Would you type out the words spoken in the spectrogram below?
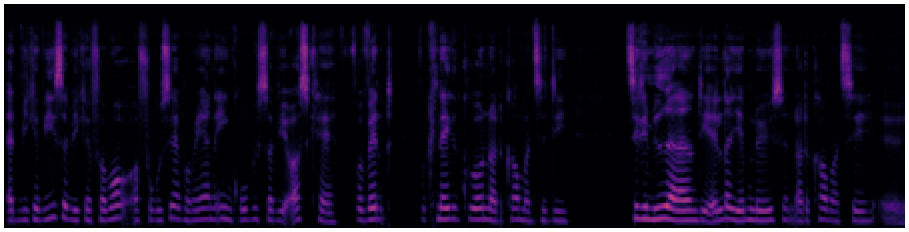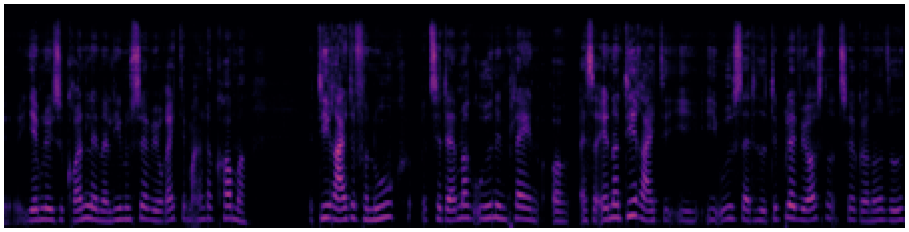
at vi kan vise, at vi kan formå at fokusere på mere end en gruppe, så vi også kan forvente, få knækket kurven, når det kommer til de, til de middelalderne, de ældre hjemløse, når det kommer til øh, hjemløse grønlænder. Lige nu ser vi jo rigtig mange, der kommer direkte fra Nuuk til Danmark uden en plan, og altså ender direkte i, i udsathed. Det bliver vi også nødt til at gøre noget ved.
